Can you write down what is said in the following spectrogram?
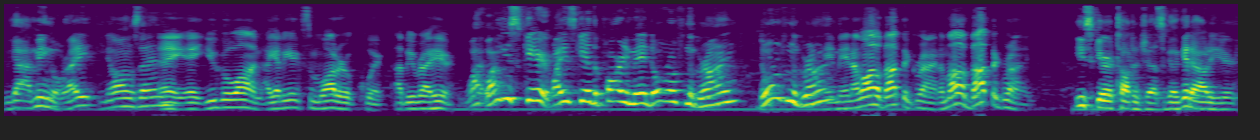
we gotta mingle, right? You know what I'm saying? Hey, hey, you go on. I gotta get some water real quick. I'll be right here. Why, why are you scared? Why are you scared of the party, man? Don't run from the grind. Don't run from the grind. Hey, man, I'm all about the grind. I'm all about the grind. You scared. Talk to Jessica. Get out of here.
